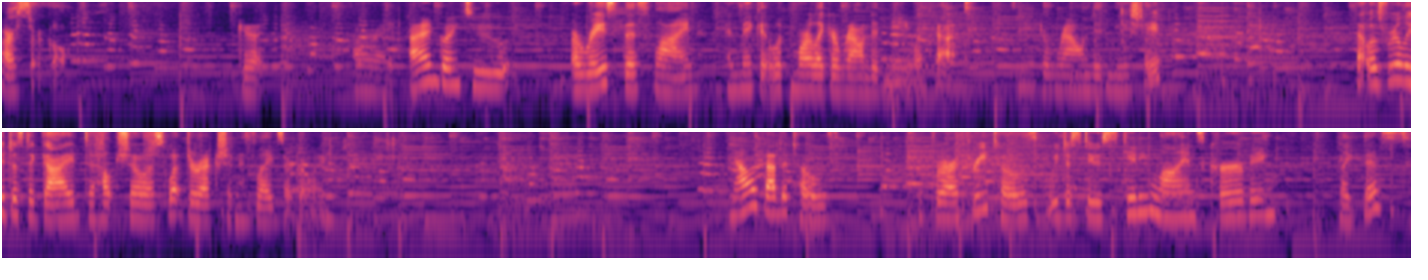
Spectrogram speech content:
our circle. Good. All right, I'm going to erase this line and make it look more like a rounded knee like that make a rounded knee shape. That was really just a guide to help show us what direction his legs are going. Now let's add the toes. For our three toes, we just do skinny lines curving like this.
